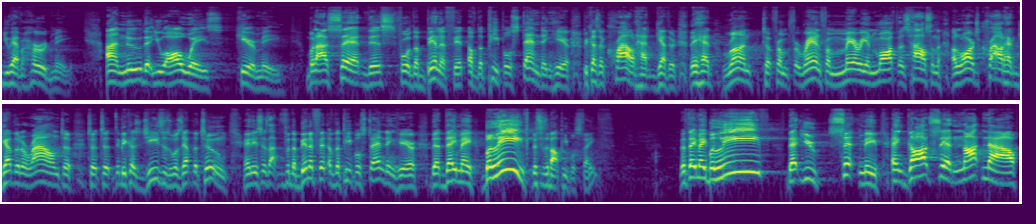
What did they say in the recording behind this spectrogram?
you have heard me. I knew that you always hear me. But I said this for the benefit of the people standing here because a crowd had gathered. They had run to, from, ran from Mary and Martha's house, and a large crowd had gathered around to, to, to, to because Jesus was at the tomb. And he says, For the benefit of the people standing here, that they may believe, this is about people's faith, that they may believe that you sent me. And God said, Not now.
